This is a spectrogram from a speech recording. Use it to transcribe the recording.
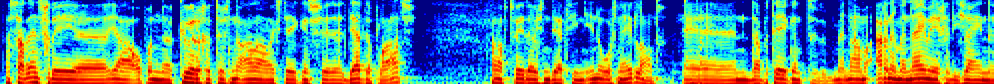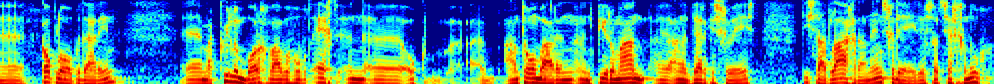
dan staat Enschede uh, ja, op een keurige tussen aanhalingstekens uh, derde plaats. Vanaf 2013 in Oost-Nederland. En dat betekent met name Arnhem en Nijmegen die zijn uh, koploper daarin. maar Culemborg, waar bijvoorbeeld echt een, ook aantoonbaar een, een pyromaan aan het werk is geweest, die staat lager dan Enschede. Dus dat zegt genoeg.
